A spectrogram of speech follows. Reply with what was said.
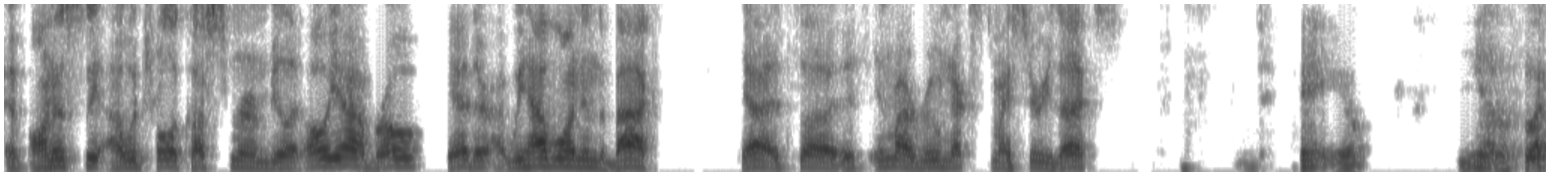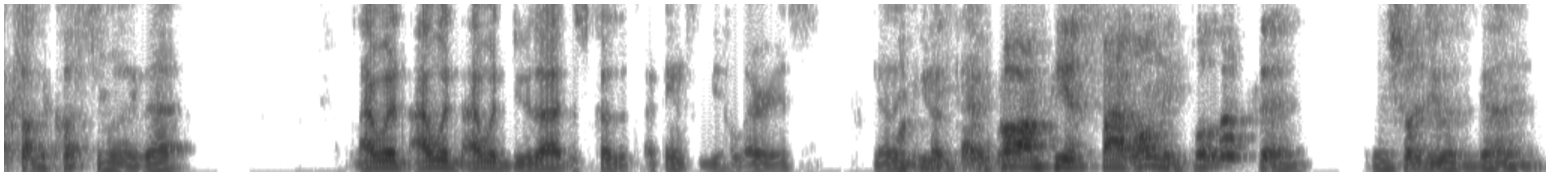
if honestly, I would troll a customer and be like, "Oh yeah, bro, yeah, there we have one in the back. Yeah, it's uh, it's in my room next to my Series X." Damn, you had to flex on the customer like that. I would, I would, I would do that just because I think it's gonna be hilarious. Mainly What because like, bro, I'm PS5 only. Pull up then. And it shows you his gun.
